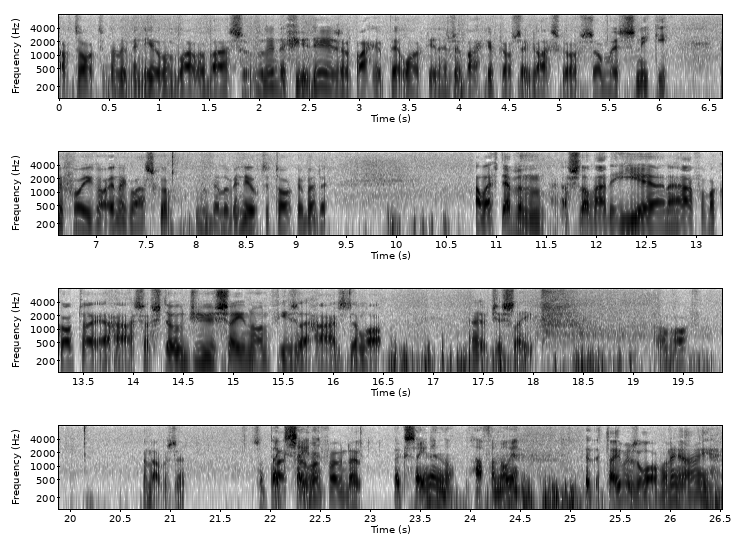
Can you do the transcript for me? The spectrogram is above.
I've talked to Billy McNeill and blah blah blah. So within a few days I was back at Pitlochry and I was back across to Glasgow, somewhere sneaky before he got into Glasgow with Billy McNeill to talk about it. I left everything. I still had a year and a half of my contract at Hearts. I still due sign on fees at Hearts, a lot. And it was just like, I'm off. And that was it. It's a big That's how I found out. Big signing though, half a million. At the time it was a lot of money, aye.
